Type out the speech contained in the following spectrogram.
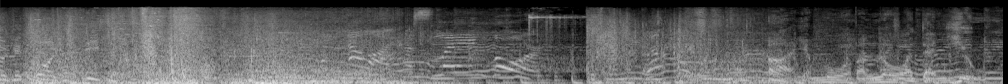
will get torn to pieces! I am more of a lord than you!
